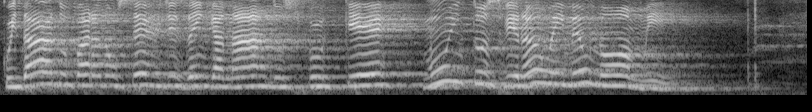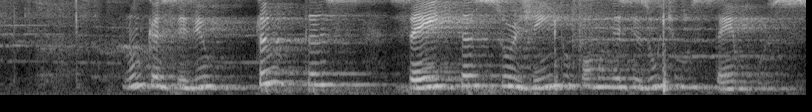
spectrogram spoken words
Cuidado para não ser desenganados, porque muitos virão em meu nome. Nunca se viu tantas seitas surgindo como nesses últimos tempos.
